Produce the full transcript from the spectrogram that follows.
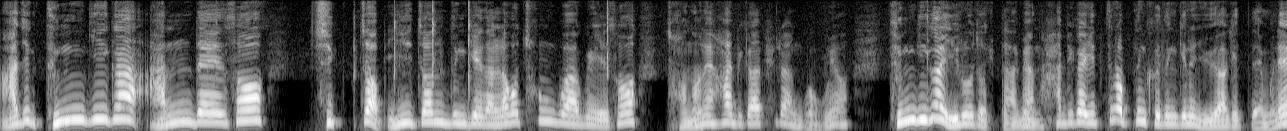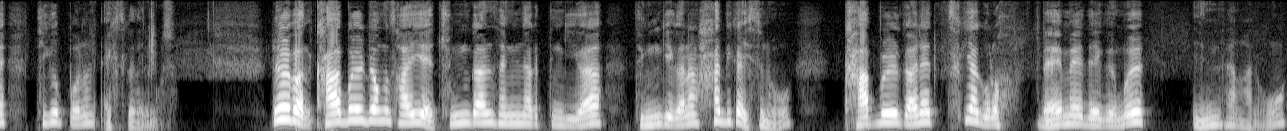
아직 등기가 안 돼서 직접 이전 등기해달라고 청구하기 위해서 전원의 합의가 필요한 거고요. 등기가 이루어졌다면 합의가 있든 없든 그 등기는 유효하기 때문에 티급번은 X가 되는 거죠. 1번 갑을병 사이에 중간 생략 등기가 난 합의가 있은 후 갑을 간의 특약으로 매매 대금을 인상한 후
